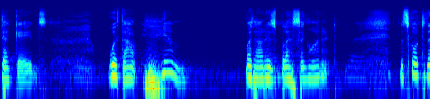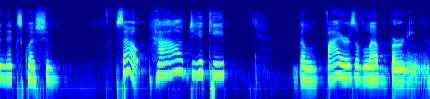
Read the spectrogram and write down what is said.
decades without Him, without His blessing on it. Let's go to the next question. So, how do you keep the fires of love burning?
